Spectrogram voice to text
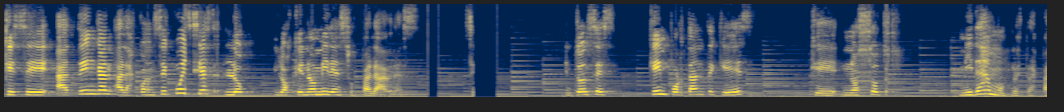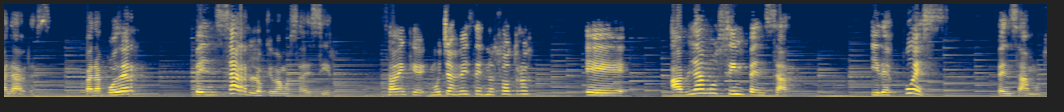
Que se atengan a las consecuencias los que no miden sus palabras. Entonces, qué importante que es que nosotros midamos nuestras palabras para poder pensar lo que vamos a decir. Saben que muchas veces nosotros eh, hablamos sin pensar y después pensamos.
